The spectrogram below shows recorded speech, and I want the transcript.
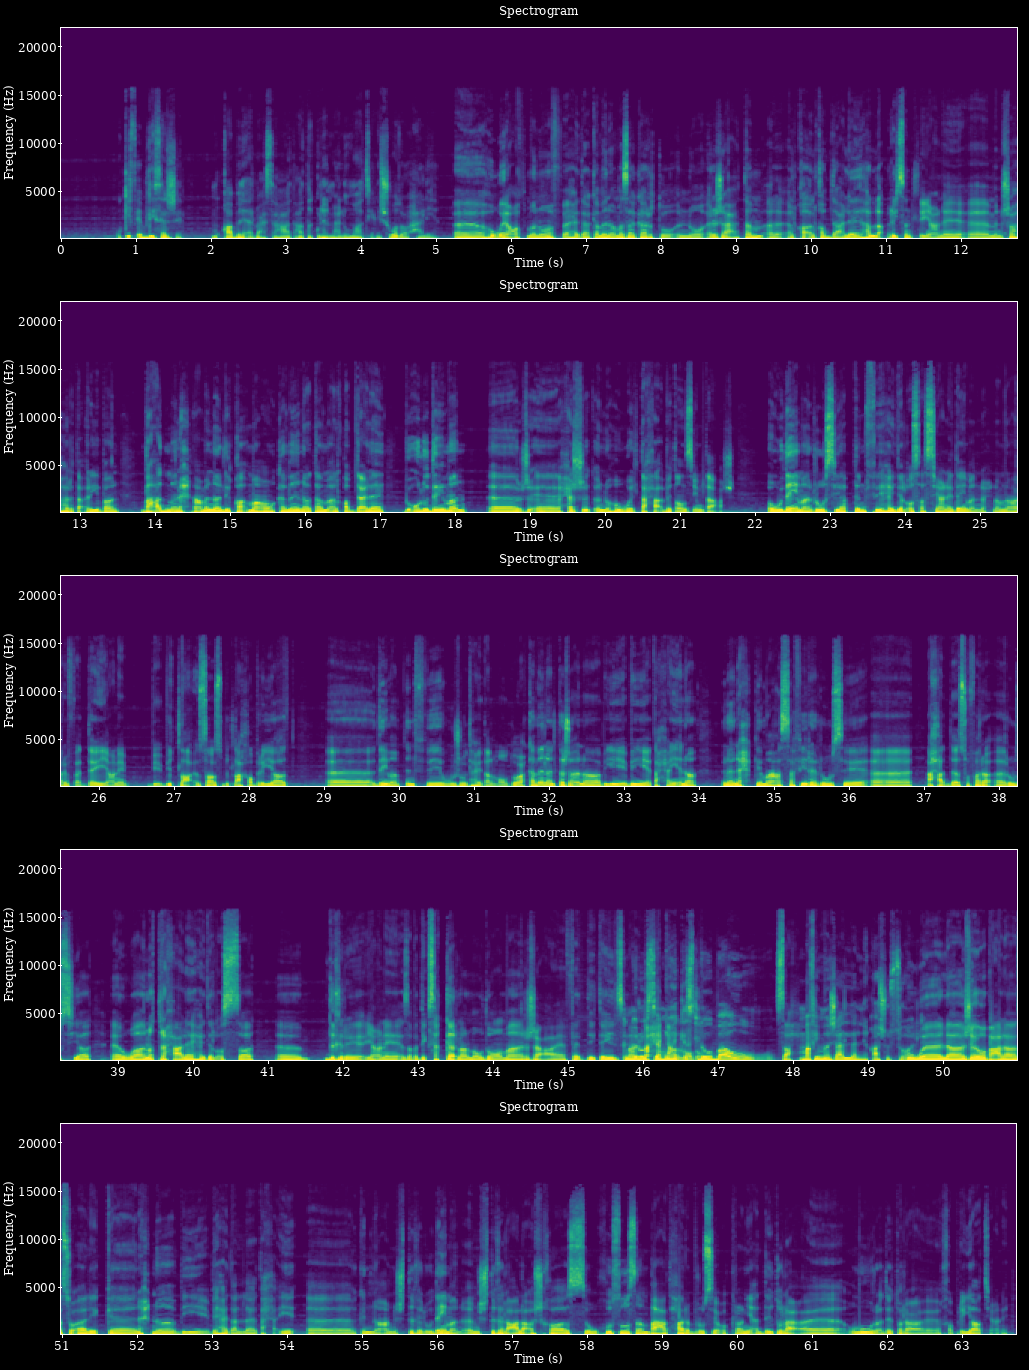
وكيف قبل يسجل؟ مقابلة أربع ساعات. عطى كل هالمعلومات. يعني شو وضعه حاليا؟ آه هو عثمانوف هذا كمان ما ذكرته إنه رجع تم إلقاء القبض عليه هلأ ريسنتلي يعني آه من شهر تقريبا. بعد ما نحن عملنا اللقاء معه كمان تم القبض عليه. بيقولوا دائما آه, آه، حجة إنه هو التحق بتنظيم داعش. ودائما روسيا بتنفي هيدي القصص. يعني دائما نحن بنعرف قد إيه يعني بيطلع قصص بيطلع خبريات. دائما بتنفي وجود هذا الموضوع. كمان التجأنا بتحقيقنا لنحكي مع السفير الروسي آه، أحد سفراء روسيا آه، ونطرح عليه هذه القصة. دغري يعني إذا بدك سكرنا الموضوع ما رجع فات ديتيلز ما روسيا مو هيك أسلوبها و صح. ما في مجال للنقاش والسؤال. ولجاوب على سؤالك نحن بهذا التحقيق آه، كنا عم نشتغل ودائما بنشتغل على أشخاص وخصوصا بعد حرب روسيا وأوكرانيا قد إيه طلع آه، أمور قد إيه طلع خبريات يعني.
